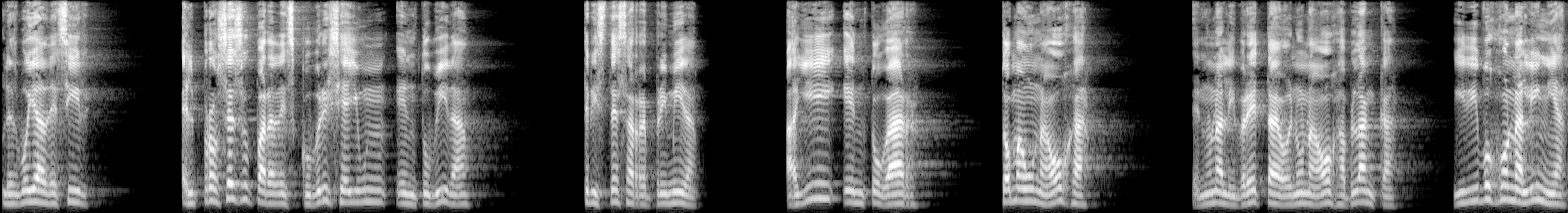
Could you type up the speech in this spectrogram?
les voy a decir el proceso para descubrir si hay un, en tu vida tristeza reprimida. Allí en tu hogar, toma una hoja, en una libreta o en una hoja blanca, y dibuja una línea,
